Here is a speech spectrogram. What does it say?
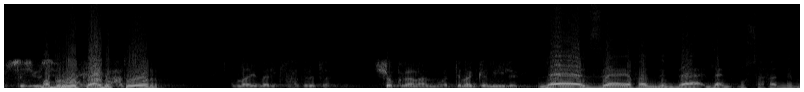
أستاذ يوسف. مبروك يا دكتور. الله يبارك في حضرتك. شكرا على المقدمة الجميلة دي. لا إزاي يا فندم؟ ده لا بص يا فندم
